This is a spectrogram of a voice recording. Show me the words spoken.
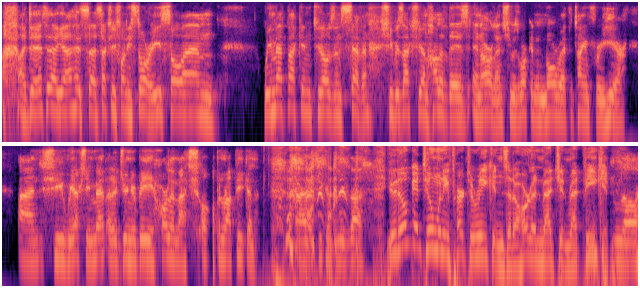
I did. Uh, yeah, it's, it's actually a funny story. So um, we met back in 2007. She was actually on holidays in Ireland. She was working in Norway at the time for a year. And she, we actually met at a junior B hurling match up in Rathpeacon, uh, if you can believe that. You don't get too many Puerto Ricans at a hurling match in Rathpeacon. No,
